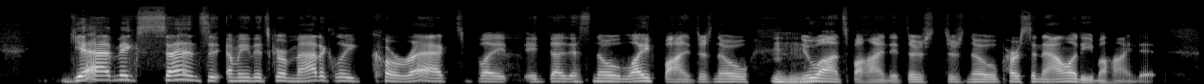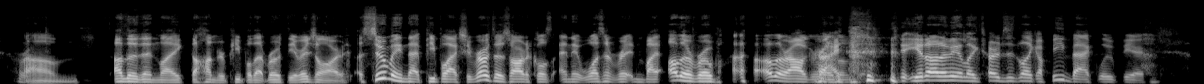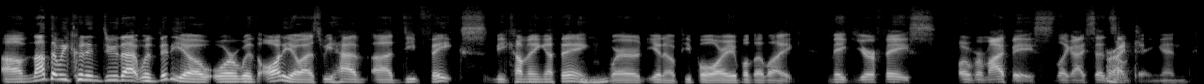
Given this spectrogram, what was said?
yeah, it makes sense. I mean, it's grammatically correct, but it does. There's no life behind it. There's no Mhm. nuance behind it. There's there's no personality behind it. Right. Um, other than like the hundred people that wrote the original art, assuming that people actually wrote those articles and it wasn't written by other robot, other algorithms. right. you know what I mean? Like turns into like a feedback loop here. Um, not that we couldn't do that with video or with audio, as we have uh, deep fakes becoming a thing, Mhm. where you know people are able to like make your face over my face, like I said Right. something, and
